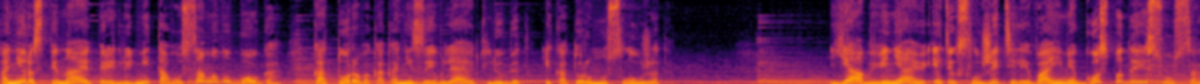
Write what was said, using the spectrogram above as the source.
они распинают перед людьми того самого Бога, которого, как они заявляют, любят и которому служат. Я обвиняю этих служителей во имя Господа Иисуса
